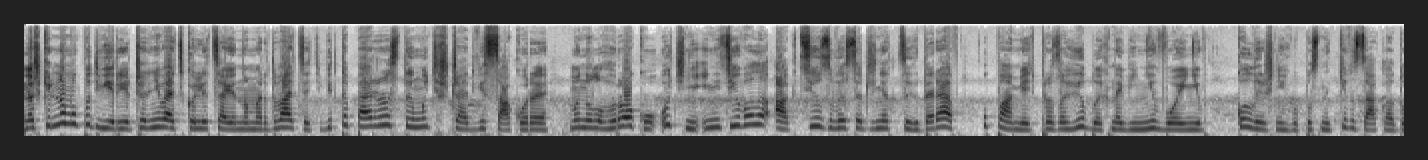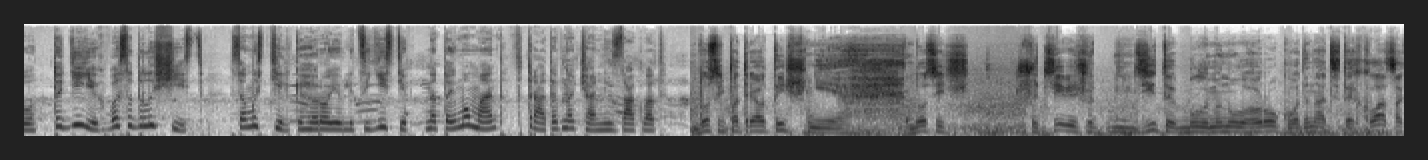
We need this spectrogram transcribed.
На шкільному подвір'ї Чернівецького ліцею номер 20 відтепер ростимуть ще дві сакури. Минулого року учні ініціювали акцію з висадження цих дерев у пам'ять про загиблих на війні воїнів, колишніх випускників закладу. Тоді їх висадили шість. Саме стільки героїв-ліцеїстів на той момент втратив навчальний заклад. досить патріотичні, досить чуттєві діти були минулого року в 11 класах.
